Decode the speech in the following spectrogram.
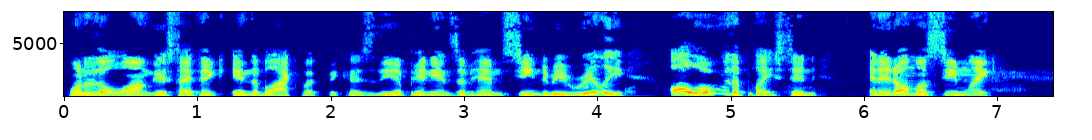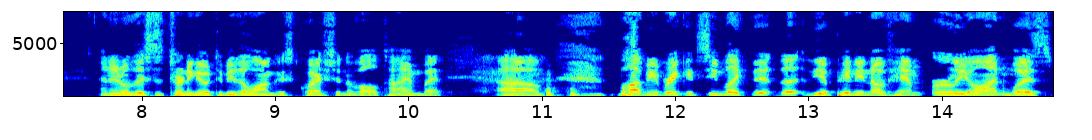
one of the longest, I think, in the Black Book because the opinions of him seem to be really all over the place. And, and it almost seemed like, and I know this is turning out to be the longest question of all time, but, um, Bobby Brink, it seemed like the, the, the opinion of him early on was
